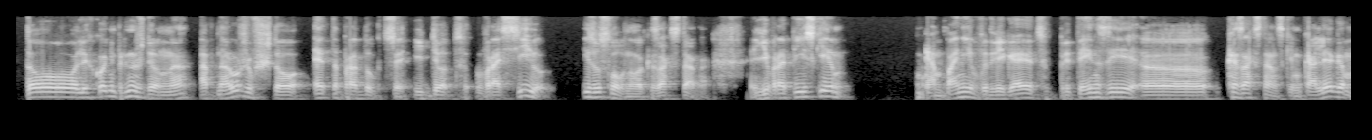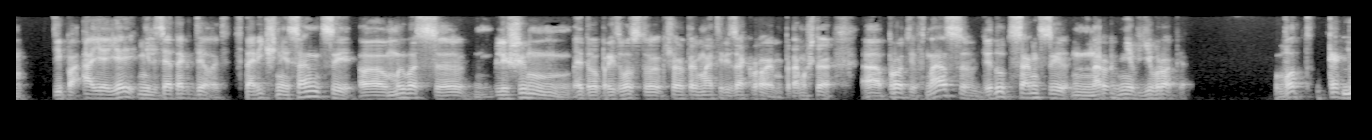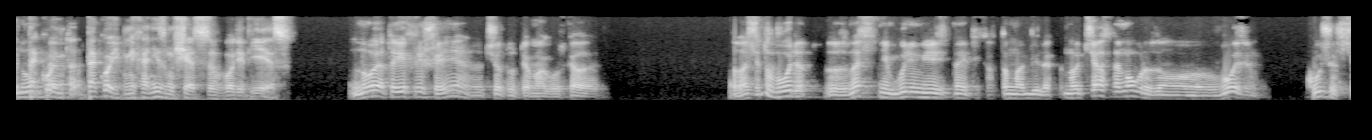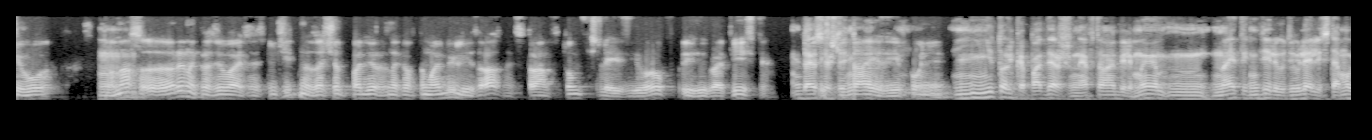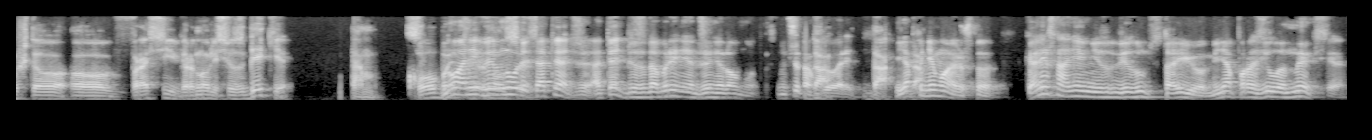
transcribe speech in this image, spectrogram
то легко непринужденно, обнаружив, что эта продукция идет в Россию из условного Казахстана, европейские компании выдвигают претензии э, казахстанским коллегам, типа ай-яй-яй, нельзя так делать. Вторичные санкции, э, мы вас э, лишим этого производства к чертовой матери закроем, потому что э, против нас ведут санкции на родине в Европе. Вот как бы ну, такой, это... такой механизм сейчас вводит ЕС. Ну, это их решение. Что тут я могу сказать? Значит, вводят. Значит, не будем ездить на этих автомобилях. Но частным образом возим кучу всего. У нас э, рынок развивается исключительно за счет поддержанных автомобилей из разных стран, в том числе из Европы, из европейских, да, из слушайте, Китая, из Японии. Не только поддержанные автомобили. Мы на этой неделе удивлялись тому, что в России вернулись узбеки, там Кобальт Ну, они вернулся. вернулись, опять же, опять без одобрения General Motors. Ну, что там да, говорить? Да, Я да. понимаю, что, конечно, они не везут старье. Меня поразила Nexia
